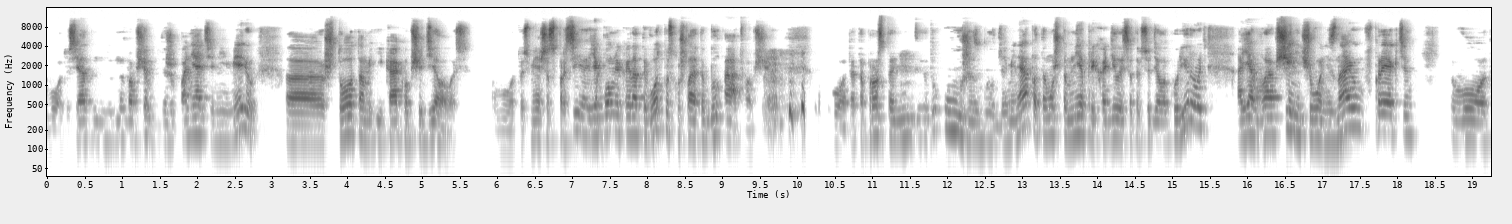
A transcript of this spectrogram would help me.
Вот, то есть я ну, вообще даже понятия не имею, э, что там и как вообще делалось. Вот, то есть меня сейчас спросили, я помню, когда ты в отпуск ушла, это был ад вообще. Вот, это просто это ужас был для меня, потому что мне приходилось это все дело курировать, а я вообще ничего не знаю в проекте. вот.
